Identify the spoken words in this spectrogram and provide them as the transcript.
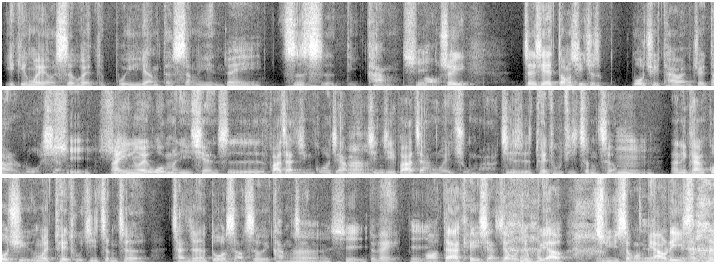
一定会有社会的不一样的声音对，支持抵抗，是。哦，所以这些东西就是过去台湾最大的弱项。是，那因为我们以前是发展型国家嘛，嗯。经济发展为主嘛，其实是推土地政策嘛。嗯。那你看过去因为推土地政策产生了多少社会抗争，嗯是对不对？哦，大家可以想象，我就不要举什么苗栗什么的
